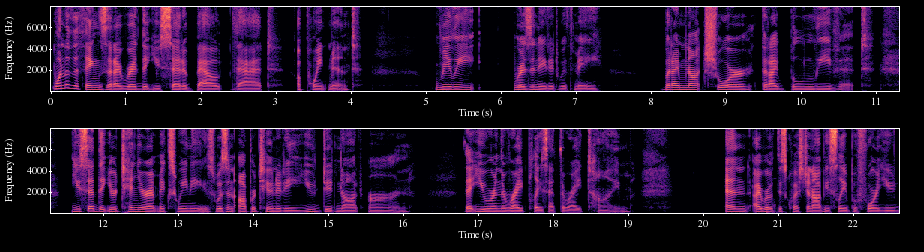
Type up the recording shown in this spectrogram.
One of the things that I read that you said about that appointment really resonated with me, but I'm not sure that I believe it. You said that your tenure at McSweeney's was an opportunity you did not earn, that you were in the right place at the right time. And I wrote this question obviously before you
